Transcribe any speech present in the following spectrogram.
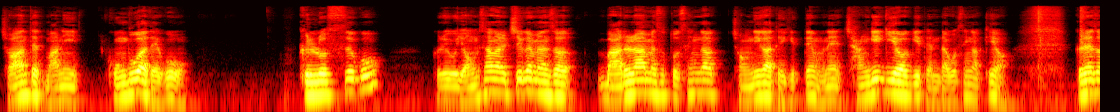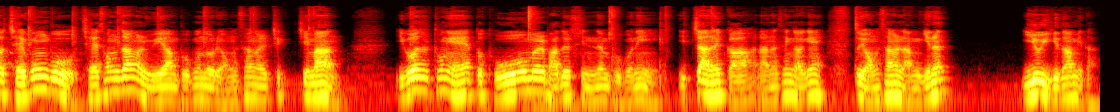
저한테 많이 공부가 되고 글로 쓰고 그리고 영상을 찍으면서 말을 하면서 또 생각 정리가 되기 때문에 장기 기억이 된다고 생각해요. 그래서 제 공부, 제 성장을 위한 부분으로 영상을 찍지만 이것을 통해 또 도움을 받을 수 있는 부분이 있지 않을까라는 생각에 또 영상을 남기는 이유이기도 합니다.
